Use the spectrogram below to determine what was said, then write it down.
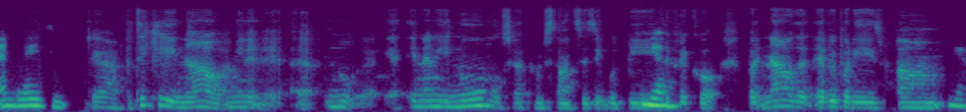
and lazy. Yeah, particularly now. I mean, it, uh, no, in any normal circumstances, it would be yeah. difficult. But now that everybody's, um, yeah.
